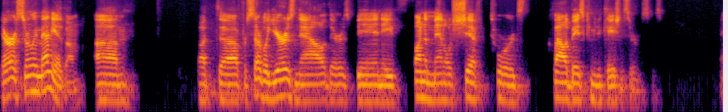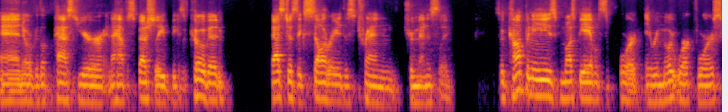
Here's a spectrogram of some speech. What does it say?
There are certainly many of them. Um, but uh, for several years now, there's been a fundamental shift towards cloud-based communication services. And over the past year and a half, especially because of COVID, that's just accelerated this trend tremendously. So companies must be able to support a remote workforce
